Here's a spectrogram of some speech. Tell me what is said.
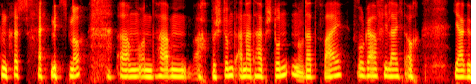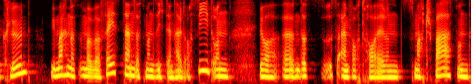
dann wahrscheinlich noch ähm, und haben ach bestimmt anderthalb Stunden oder zwei sogar vielleicht auch ja geklönt. Wir machen das immer über FaceTime, dass man sich dann halt auch sieht und ja, äh, das ist einfach toll und es macht Spaß und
